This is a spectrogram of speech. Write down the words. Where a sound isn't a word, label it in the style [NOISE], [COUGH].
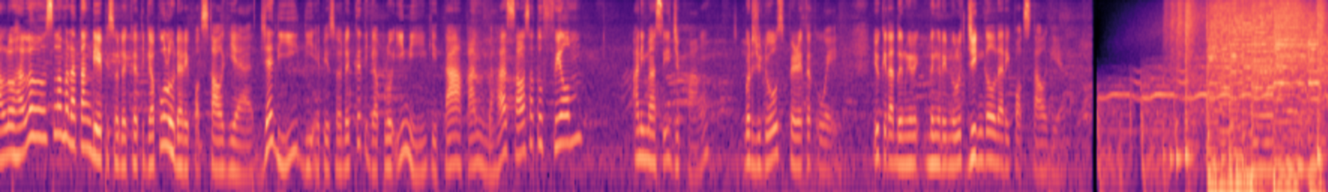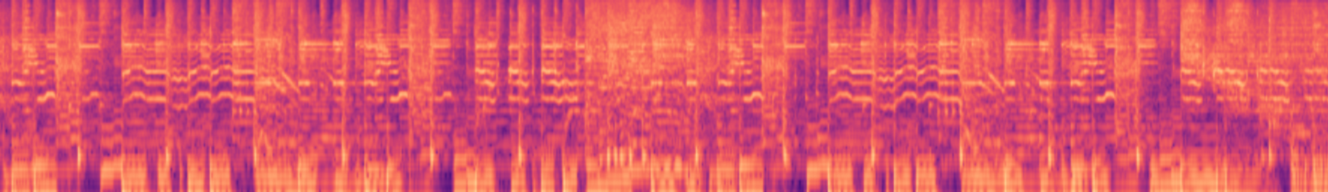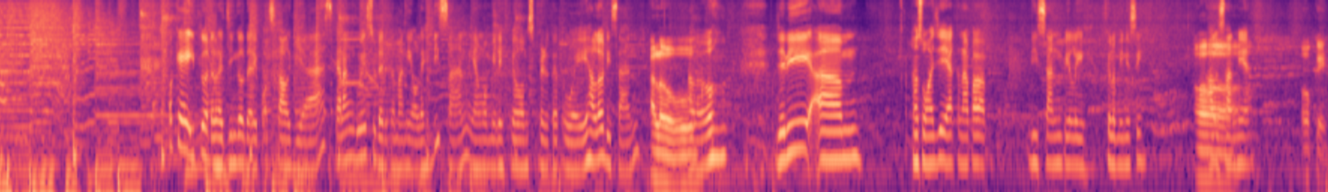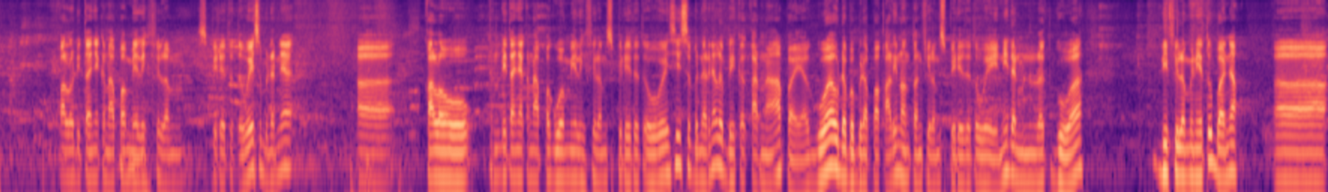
Halo halo, selamat datang di episode ke-30 dari Podstalgia. Jadi di episode ke-30 ini kita akan membahas salah satu film animasi Jepang berjudul Spirited Away. Yuk kita denger- dengerin dulu jingle dari Podstalgia. Itu adalah jingle dari Podstalgia. Sekarang gue sudah ditemani oleh Disan yang memilih film Spirited Away. Halo Disan. Halo. Halo. Jadi em, langsung aja ya, kenapa Disan pilih film ini sih? Oh, Alasannya? Oke. Kalau ditanya kenapa milih film Spirited Away, sebenarnya eh, kalau ditanya kenapa gue milih film Spirited Away sih sebenarnya lebih ke karena apa ya? Gue udah beberapa kali nonton film Spirited Away ini dan menurut gue di film ini tuh banyak eh,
